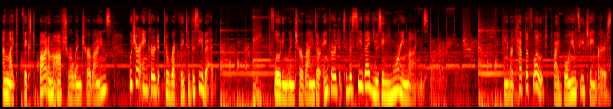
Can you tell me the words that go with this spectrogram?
Unlike fixed bottom offshore wind turbines, which are anchored directly to the seabed. Floating wind turbines are anchored to the seabed using mooring lines, and are kept afloat by buoyancy chambers.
